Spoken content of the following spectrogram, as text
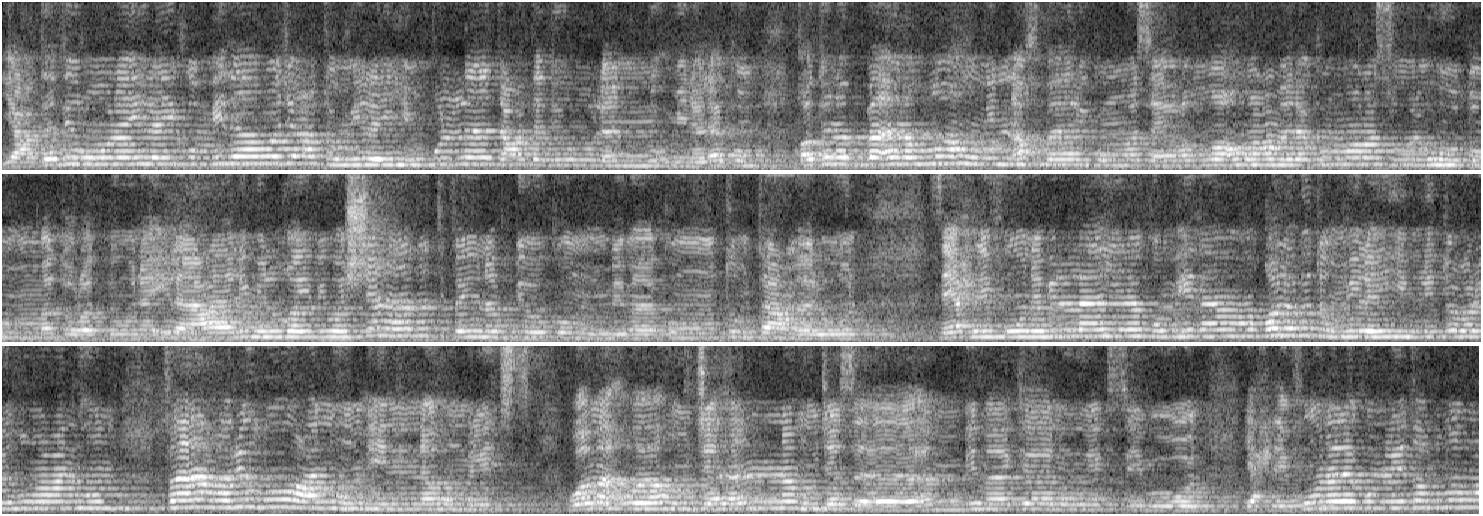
يعتذرون إليكم إذا رجعتم إليهم قل لا تعتذروا لن نؤمن لكم. قد نبأنا الله من أخباركم وسيرى الله عملكم ورسوله ثم تردون إلى عالم الغيب والشهادة فينبئكم بما كنتم تعملون. سيحلفون بالله لكم إذا انقلبتم إليهم لتعرضوا عنهم فأعرضوا عنهم إنهم رجس ومأواهم جهنم جزاء بما كانوا يكسبون. يحلفون لكم لترضوا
